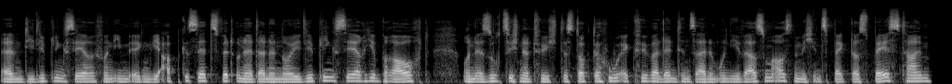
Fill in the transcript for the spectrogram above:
ähm, die Lieblingsserie von ihm irgendwie abgesetzt wird und er dann eine neue Lieblingsserie braucht. Und er sucht sich natürlich das Doctor Who-Äquivalent in seinem Universum aus, nämlich Inspector Spacetime.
